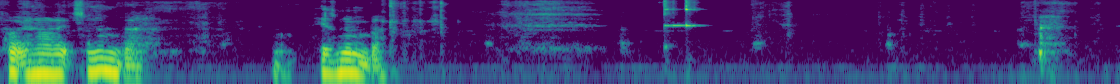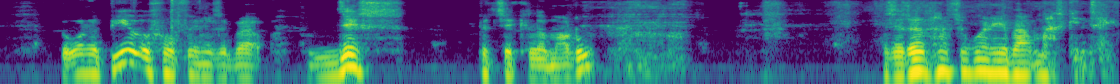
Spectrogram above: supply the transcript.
Putting on its number, his number. But one of the beautiful things about this particular model is I don't have to worry about masking tape.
